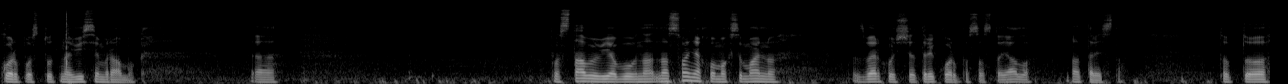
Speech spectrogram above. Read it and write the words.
Корпус тут на 8 рамок. Е, Поставив я був на, на соняху максимально зверху ще три корпуса стояло на 300. Тобто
